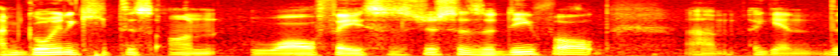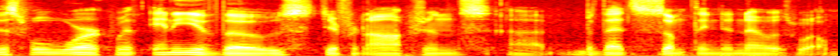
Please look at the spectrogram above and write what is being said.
I'm going to keep this on wall faces just as a default. Um, again, this will work with any of those different options, uh, but that's something to know as well.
